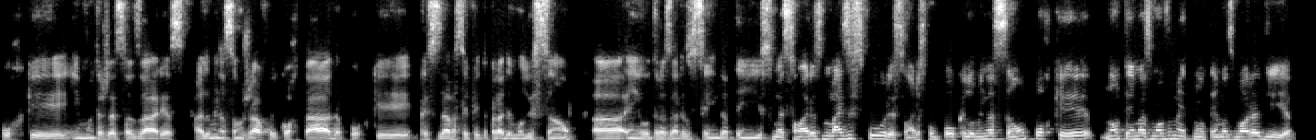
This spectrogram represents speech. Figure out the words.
porque em muitas dessas áreas a iluminação já foi cortada, porque precisava ser feita para demolição. Ah, em outras áreas você ainda tem isso, mas são áreas mais escuras, são áreas com pouca iluminação, porque não tem mais movimento, não tem mais moradia.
